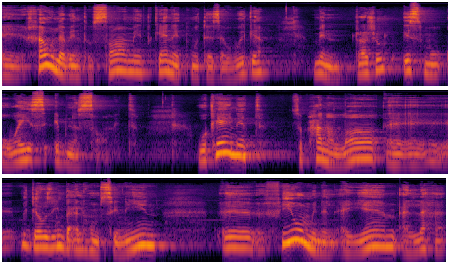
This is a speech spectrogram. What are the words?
آه خولة بنت الصامت كانت متزوجة من رجل اسمه أويس ابن الصامت. وكانت سبحان الله آه متجوزين بقالهم سنين. في يوم من الأيام قال لها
